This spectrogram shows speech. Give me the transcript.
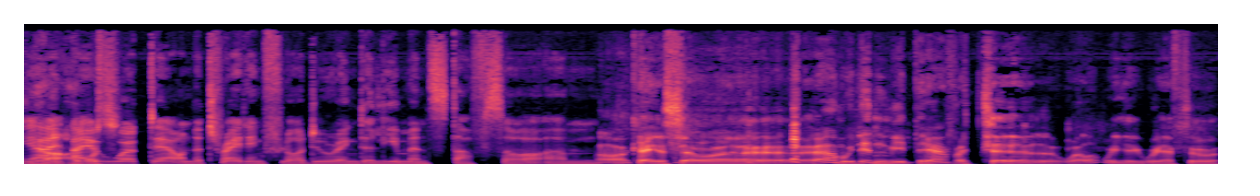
yeah, yeah I, I, I worked there on the trading floor during the Lehman stuff. So um... okay, so uh, we didn't meet there, but uh, well, we we have to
